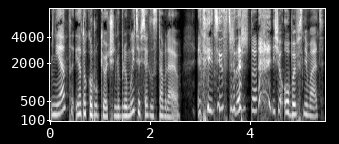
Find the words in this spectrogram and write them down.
нет. Я только руки очень люблю мыть и всех заставляю. Это единственное, что еще обувь снимать.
